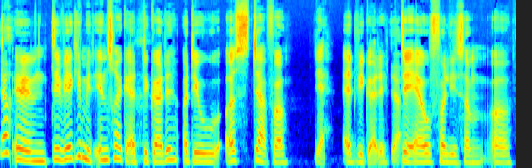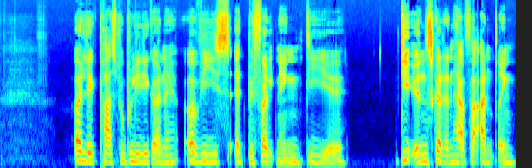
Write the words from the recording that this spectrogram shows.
Ja. Øhm, det er virkelig mit indtryk, at det gør det, og det er jo også derfor, ja, at vi gør det. Ja. Det er jo for ligesom at, at lægge pres på politikerne og vise, at befolkningen, de, øh, de ønsker den her forandring.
